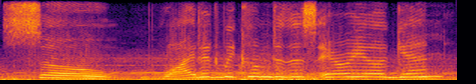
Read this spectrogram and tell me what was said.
So, why did we come to this area again?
